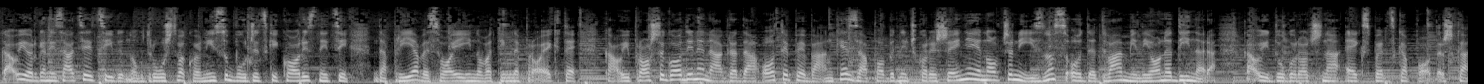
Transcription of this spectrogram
kao i organizacije civilnog društva koje nisu budžetski korisnici, da prijave svoje inovativne projekte. Kao i prošle godine, nagrada OTP banke za pobedničko rešenje je novčani iznos od 2 miliona dinara, kao i dug dugoročna ekspertska podrška.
